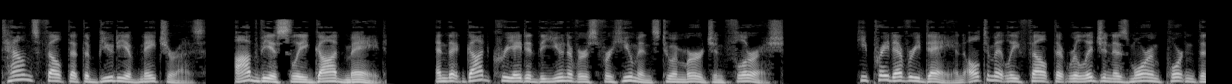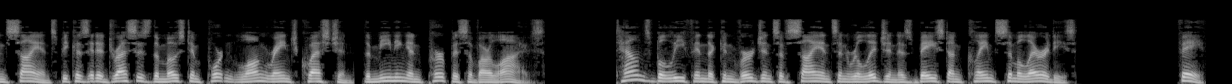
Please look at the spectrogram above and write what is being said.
Townes felt that the beauty of nature is obviously God made, and that God created the universe for humans to emerge and flourish. He prayed every day and ultimately felt that religion is more important than science because it addresses the most important long-range question, the meaning and purpose of our lives. Townes' belief in the convergence of science and religion is based on claimed similarities. Faith.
